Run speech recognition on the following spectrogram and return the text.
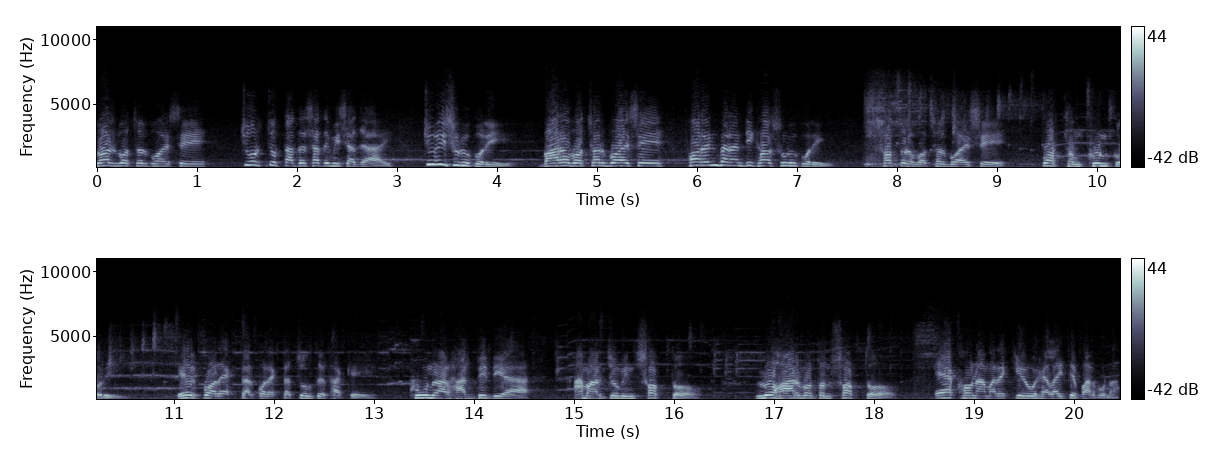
দশ বছর বয়সে চোর চোর তাদের সাথে মিশা যায়। চুরি শুরু করি। বারো বছর বয়সে ফরেন ব্যারান্ডি খাওয়া শুরু করি। সতেরো বছর বয়সে প্রথম খুন করি। এরপর একটার পর একটা চলতে থাকে। খুন আর হাড্ডি দিয়া আমার জমিন শক্ত, লোহার মতন শক্ত। এখন আমারে কেউ হেলাইতে পারব না।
